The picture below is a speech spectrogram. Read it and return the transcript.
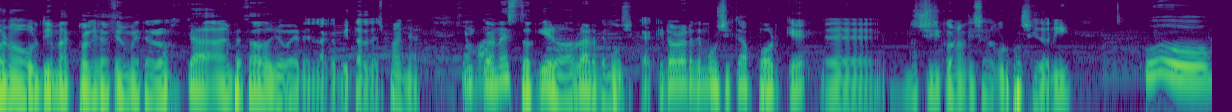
Bueno, última actualización meteorológica, ha empezado a llover en la capital de España. Qué y guay. con esto quiero hablar de música. Quiero hablar de música porque, eh, no sé si conocéis al grupo Sidoní, Uh,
